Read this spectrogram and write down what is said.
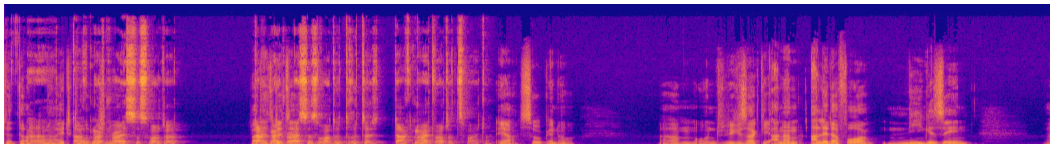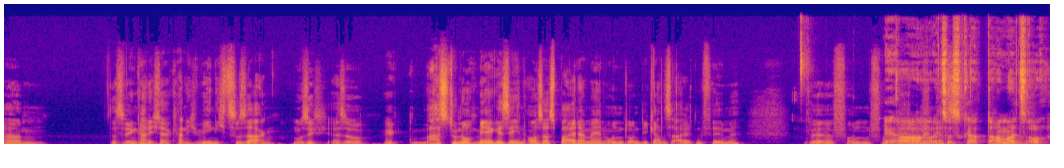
The Dark äh, Knight, äh, Dark Knight Rises war der, war Dark der Knight Rises war der dritte, Dark Knight war der zweite. Ja, so genau. Ähm, und wie gesagt, die anderen alle davor nie gesehen. Ähm, Deswegen kann ich da kann ich wenig zu sagen, muss ich. Also, hast du noch mehr gesehen außer Spider-Man und, und die ganz alten Filme äh, von, von ja, Batman? Ja, also es gab damals auch,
